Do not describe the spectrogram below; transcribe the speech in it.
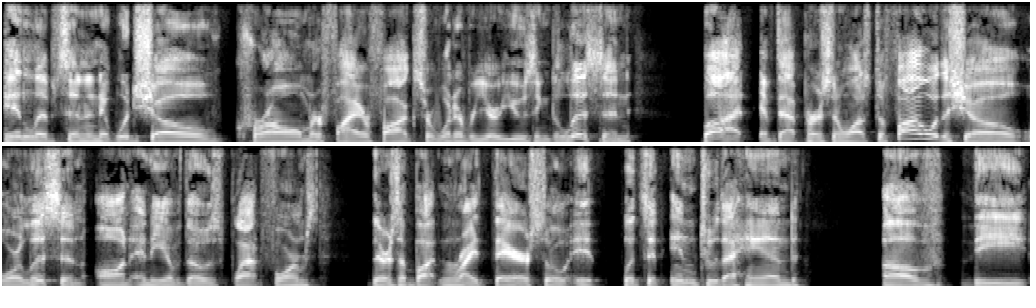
in Libsyn and it would show Chrome or Firefox or whatever you're using to listen. But if that person wants to follow the show or listen on any of those platforms, there's a button right there. So it puts it into the hand of the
